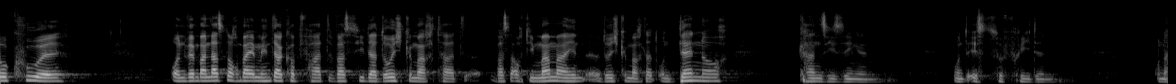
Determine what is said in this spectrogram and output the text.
So cool. Und wenn man das noch mal im Hinterkopf hat, was sie da durchgemacht hat, was auch die Mama äh, durchgemacht hat, und dennoch kann sie singen und ist zufrieden. Und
